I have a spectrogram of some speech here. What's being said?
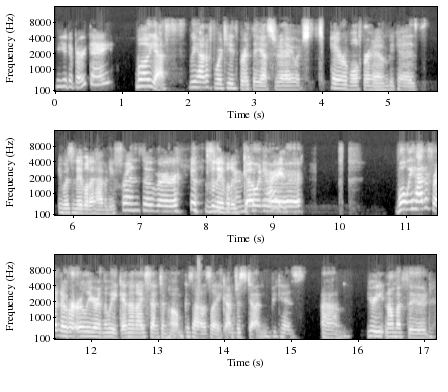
You had a birthday. well, yes, we had a 14th birthday yesterday, which is terrible for him because he wasn't able to have any friends over. He wasn't Oh, able to I'm go surprised. anywhere. Well, we had a friend over earlier in the week, and then I sent him home because I was like, I'm just done because um, you're eating all my food,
